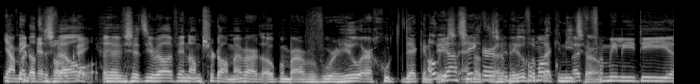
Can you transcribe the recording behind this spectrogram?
Ja, maar dat is wel. eh, we zitten hier wel even in Amsterdam, hè, waar het openbaar vervoer heel erg goed dekkend Oh is. ja, zeker. En dat is op heel veel plekken niet zo. familie die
